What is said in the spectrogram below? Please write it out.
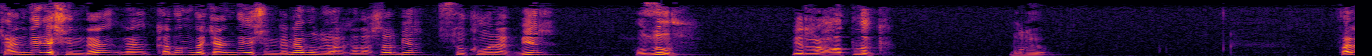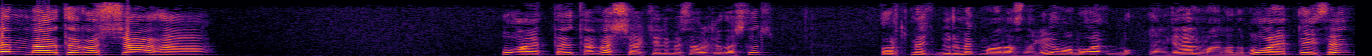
kendi eşinde ve kadın da kendi eşinde ne buluyor arkadaşlar? Bir sükunet, bir huzur, bir rahatlık buluyor. فَلَمَّا تَغَشَّاهَا Bu ayette tegaşşa kelimesi arkadaşlar örtmek, bürümek manasına geliyor ama bu, bu yani genel manada. Bu ayette ise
